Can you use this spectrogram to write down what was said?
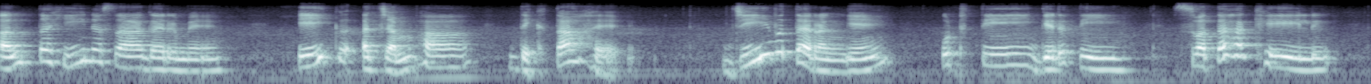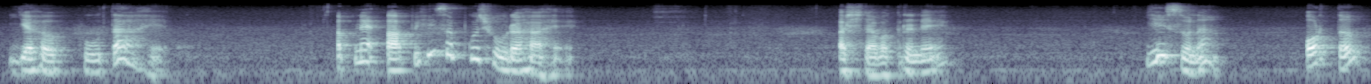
अंतहीन सागर में एक अचंभा दिखता है। जीव तरंगे उठती, गिरती स्वतः खेल यह होता है। अपने आप ही सब कुछ हो रहा है। अष्टावक्र ने ये सुना और तब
